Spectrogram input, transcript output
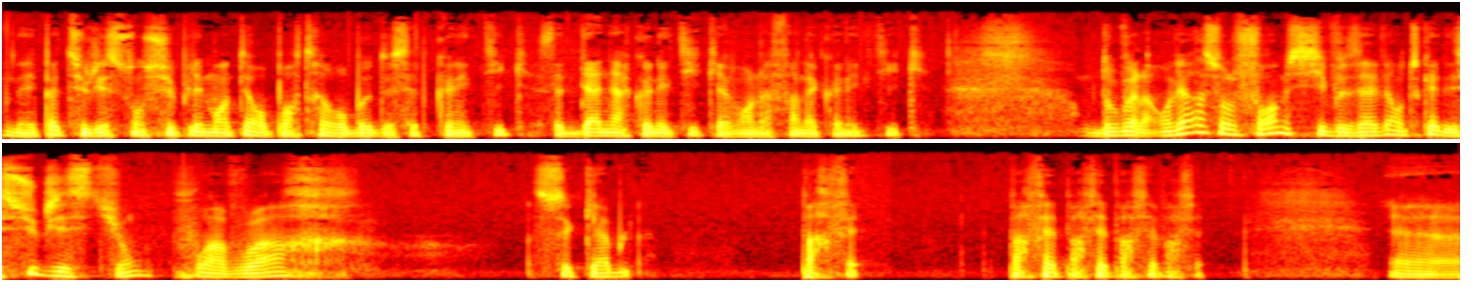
Vous n'avez pas de suggestions supplémentaires au portrait robot de cette connectique, cette dernière connectique avant la fin de la connectique. Donc voilà, on verra sur le forum si vous avez en tout cas des suggestions pour avoir ce câble parfait. Parfait, parfait, parfait, parfait. Euh,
